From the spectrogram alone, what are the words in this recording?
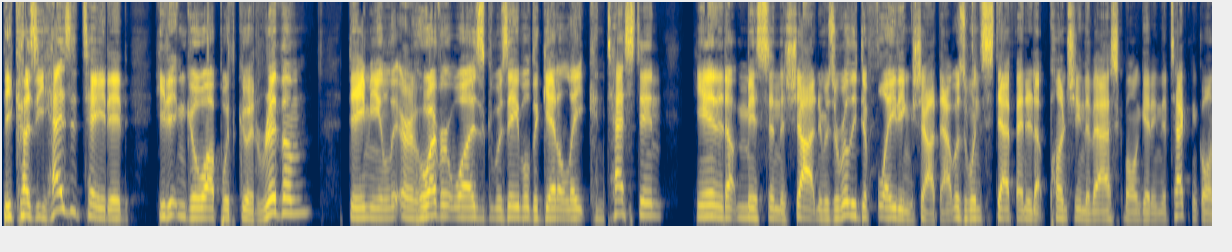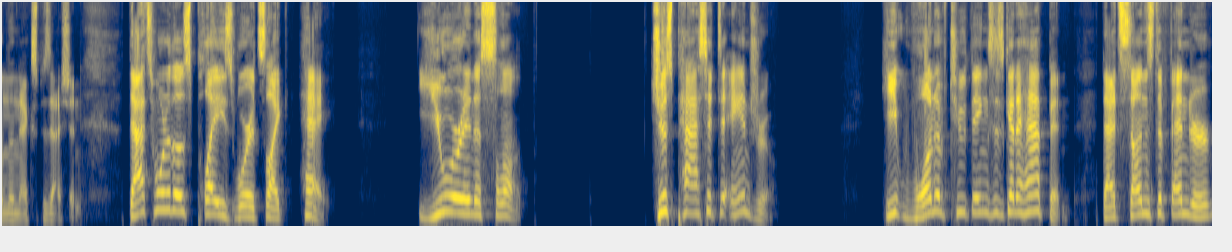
Because he hesitated, he didn't go up with good rhythm. Damion Lee, or whoever it was was able to get a late contestant he ended up missing the shot. And it was a really deflating shot. That was when Steph ended up punching the basketball and getting the technical in the next possession. That's one of those plays where it's like, hey, you are in a slump. Just pass it to Andrew. He one of two things is going to happen. That Suns defender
